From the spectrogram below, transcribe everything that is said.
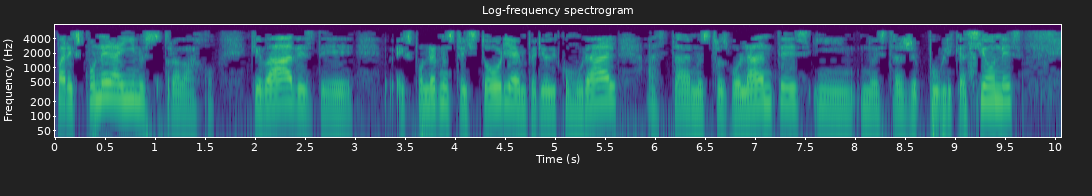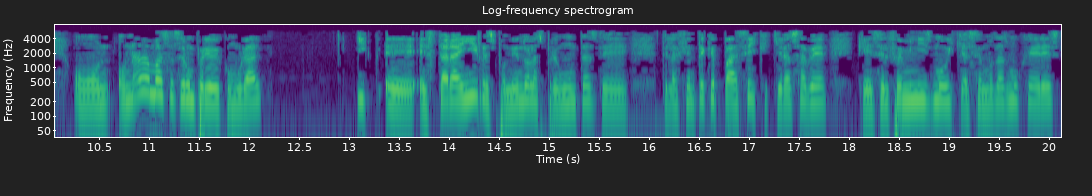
para exponer ahí nuestro trabajo, que va desde exponer nuestra historia en periódico mural hasta nuestros volantes y nuestras publicaciones o, o nada más hacer un periódico mural y eh, estar ahí respondiendo a las preguntas de, de, la gente que pase y que quiera saber qué es el feminismo y qué hacemos las mujeres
